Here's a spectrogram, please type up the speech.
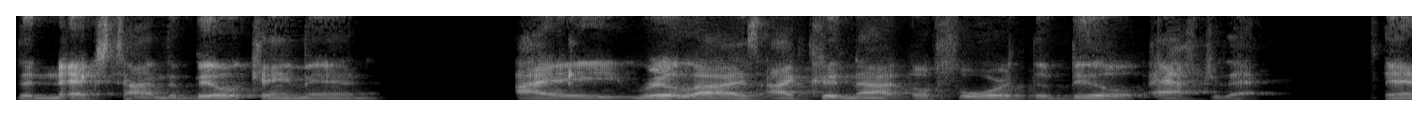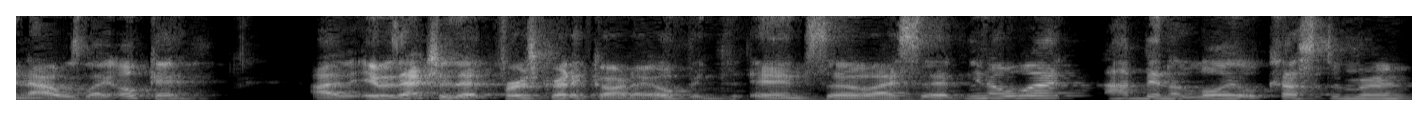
The next time the bill came in, I realized I could not afford the bill after that. And I was like, okay, I, it was actually that first credit card I opened. And so I said, you know what? I've been a loyal customer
